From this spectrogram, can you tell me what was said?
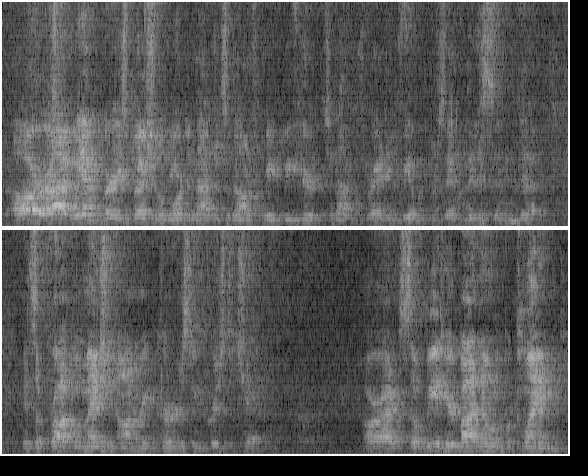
All right, we have a very special award tonight. It's an honor for me to be here tonight with Randy to be able to present this, and uh, it's a proclamation honoring Curtis and Krista Chatham. All right, so be it hereby known and proclaimed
